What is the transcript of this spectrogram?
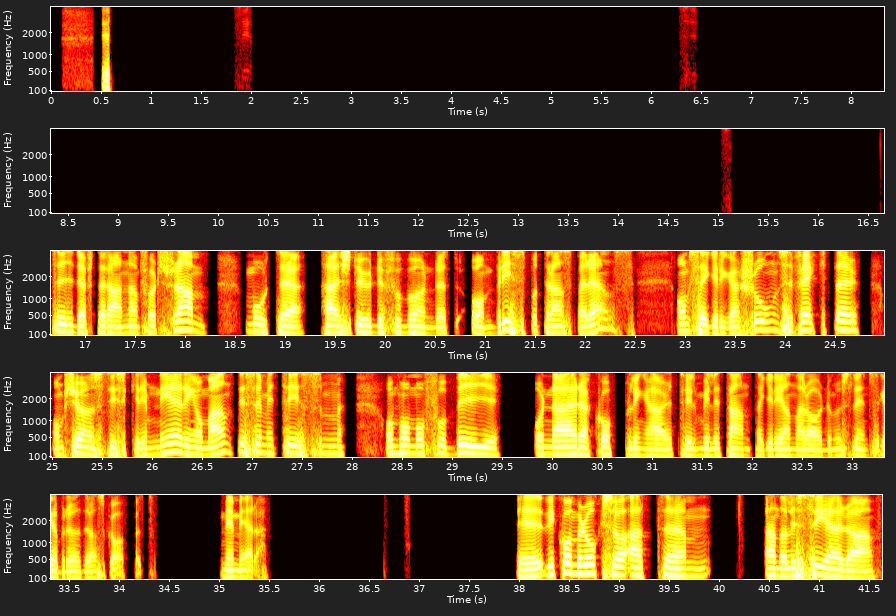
tid efter annan förts fram mot det här studieförbundet om brist på transparens, om segregationseffekter, om könsdiskriminering, om antisemitism, om homofobi och nära kopplingar till militanta grenar av det muslimska brödraskapet med mera. Eh, vi kommer också att ehm, analysera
